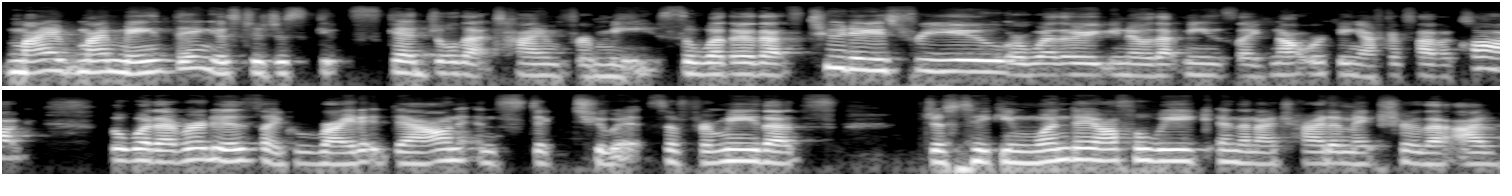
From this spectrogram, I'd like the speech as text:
my my main thing is to just get, schedule that time for me. So whether that's two days for you, or whether you know that means like not working after five o'clock, but whatever it is, like write it down and stick to it. So for me, that's just taking one day off a week and then I try to make sure that I've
